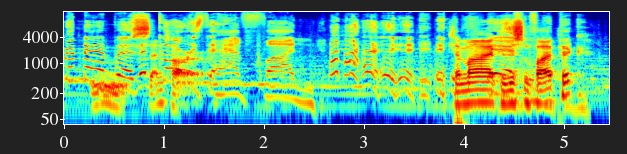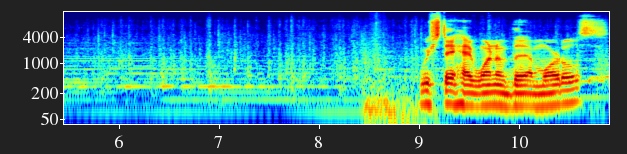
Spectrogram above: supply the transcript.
Remember, Ooh, the centaur. goal is to have fun. Can my Yeah, position who am I 5 pick? Wish they had one of the immortals.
